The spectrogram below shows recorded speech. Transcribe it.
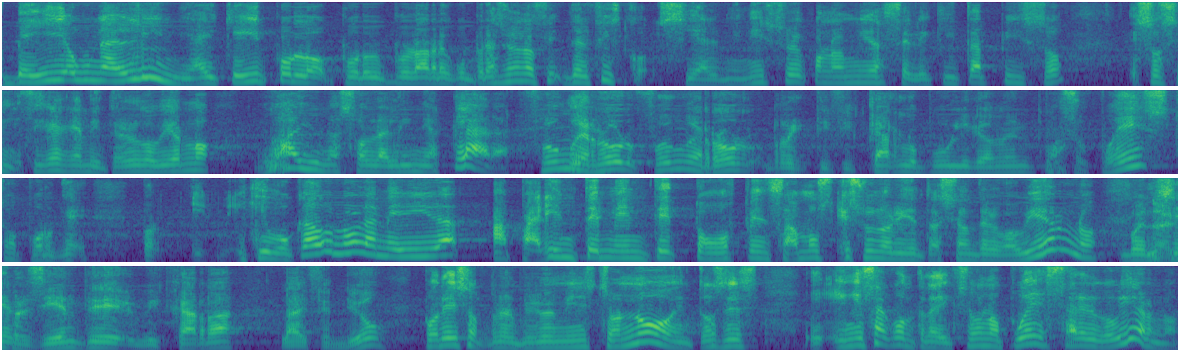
veía una línea, hay que ir por, lo- por- por la recuperación del fi- del fisco. Si al ministro de Economía se le quita piso, eso significa que al interior del gobierno no hay una sola línea clara. Fue un error, fue un error rectificarlo públicamente. por supuesto, porque por- equivocado no la medida, aparentemente todos pensamos es una orientación del gobierno. Bueno, Y el se- presidente Vizcarra la defendió. por eso, pero el primer ministro no. Entonces, eh, en esa contradicción no puede estar el gobierno.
